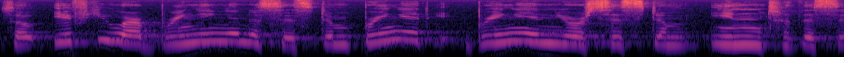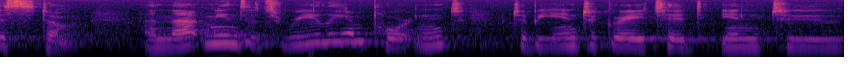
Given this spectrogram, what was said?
So if you are bringing in a system, bring, it, bring in your system into the system. And that means it's really important to be integrated into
